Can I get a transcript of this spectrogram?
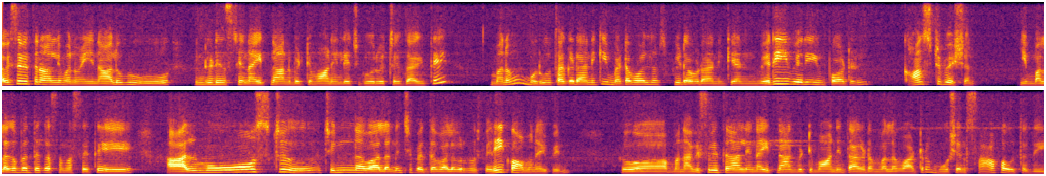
అవిసె విత్తనాలని మనం ఈ నాలుగు ఇంగ్రీడియంట్స్ని నైట్ నానబెట్టి మార్నింగ్ లేచి గోరువెచ్చకి తాగితే మనం మురుగు తగ్గడానికి మెటబాలిజం స్పీడ్ అవ్వడానికి and very very important constipation ఈ మలగబద్ధక సమస్య అయితే ఆల్మోస్ట్ చిన్న వాళ్ళ నుంచి పెద్ద వాళ్ళ వరకు వెరీ కామన్ అయిపోయింది. సో మన అవిసె విత్తనాలని నైట్ నానబెట్టి మార్నింగ్ తాగడం వల్ల వాటర్ మోషన్ సాఫ్ అవుతుంది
